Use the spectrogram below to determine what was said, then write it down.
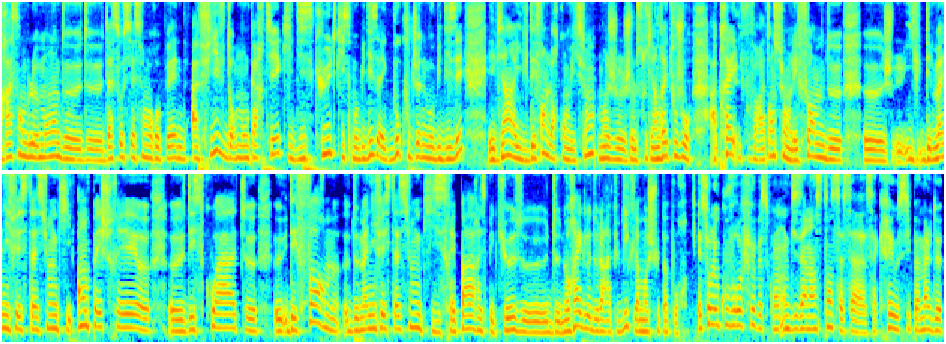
rassemblement d'associations de, européennes à FIF dans mon quartier qui discutent, qui se mobilisent avec beaucoup de jeunes mobilisés, eh bien ils défendent leurs convictions, moi je, le soutiendrai toujours. Après, il faut faire attention, les formes de euh, des manifestations qui empêcheraient euh, des squats, des formes de manifestations qui ne seraient pas respectueuses de nos règles de la République, là moi je suis pas pour. Et sur le couvre-feu, parce que on, le disait à l'instant, ça, ça, ça, crée aussi pas mal de,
